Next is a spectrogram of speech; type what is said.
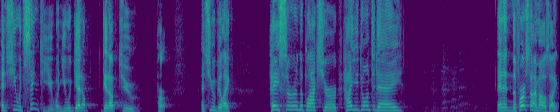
and she would sing to you when you would get up, get up to her, and she would be like, "Hey, sir in the black shirt, how you doing today?" And then the first time I was like,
